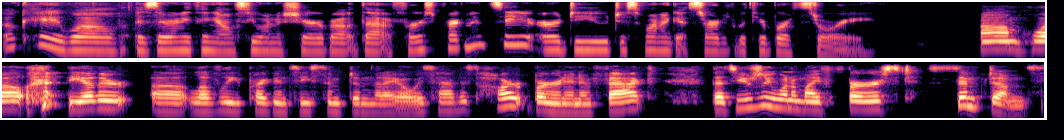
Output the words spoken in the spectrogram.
Okay, well, is there anything else you want to share about that first pregnancy, or do you just want to get started with your birth story? Um, well, the other uh, lovely pregnancy symptom that I always have is heartburn. And in fact, that's usually one of my first symptoms.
